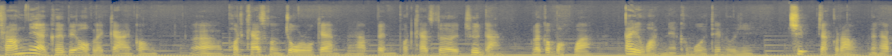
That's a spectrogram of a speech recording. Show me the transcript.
ทรัมป์เนี่ยเคยไปออกรายการของพอดแคสต์ของโจโรแกนนะครับเป็นพอดแคสเตอร์ชื่อดัง แล้วก็บอกว่าไต้หวันเนี่ยขโมยเทคโนโลยีชิปจากเรานะครับ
